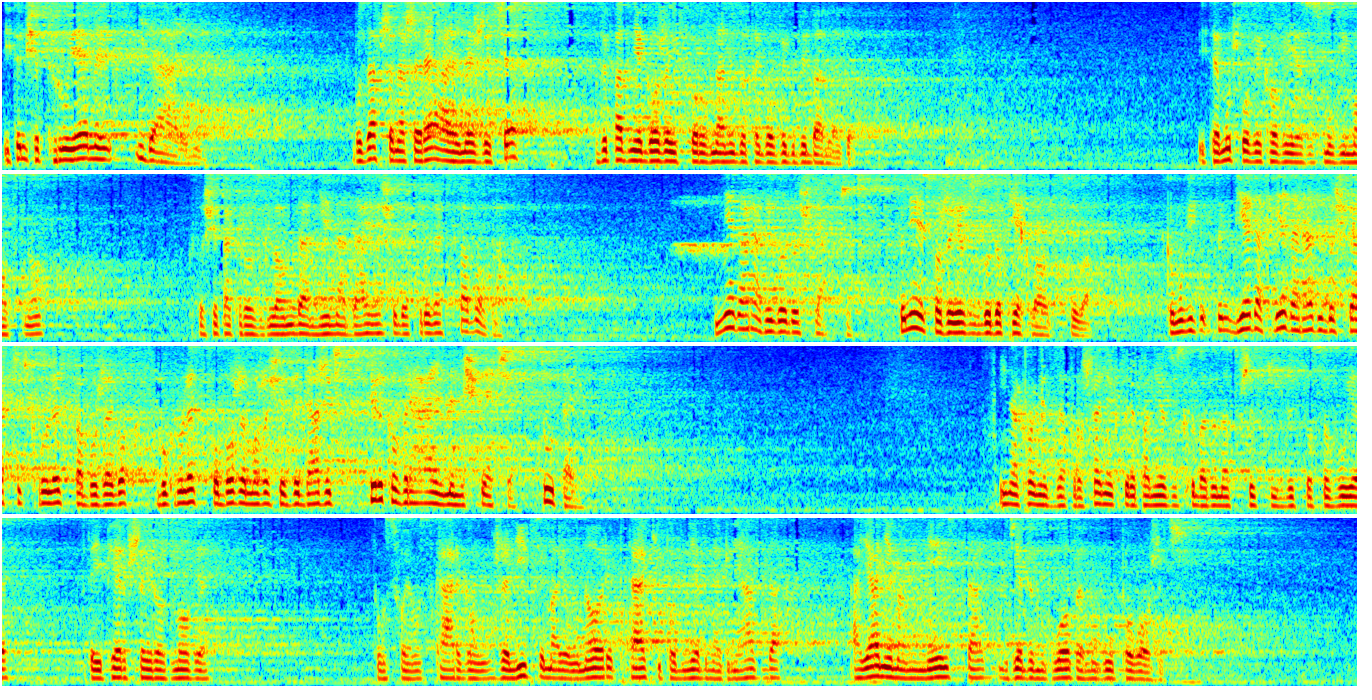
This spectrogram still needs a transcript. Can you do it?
I tym się trujemy idealnie, bo zawsze nasze realne życie wypadnie gorzej w porównaniu do tego wygdybanego. I temu człowiekowi Jezus mówi mocno, kto się tak rozgląda, nie nadaje się do Królestwa Boga. Nie da rady go doświadczyć. To nie jest to, że Jezus go do piekła odsyła. Tylko mówi, ten- biedak nie da rady doświadczyć Królestwa Bożego, bo Królestwo Boże może się wydarzyć tylko w realnym świecie, tutaj. I na koniec zaproszenie, które Pan Jezus chyba do nas wszystkich wystosowuje w tej pierwszej rozmowie tą swoją skargą, że lisy mają nory, ptaki podniebne gniazda, a ja nie mam miejsca, gdzie bym głowę mógł położyć.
